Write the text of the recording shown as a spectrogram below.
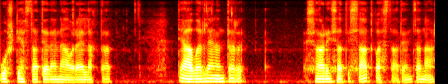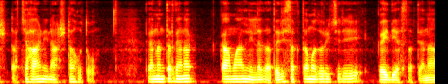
गोष्टी असतात त्या त्यांना आवरायला लागतात. त्या आवरल्यानंतर साडेसहा ते सात वाजता त्यांचा नाश्ता चहा आणि नाश्ता होतो. त्यानंतर त्यांना कामाला नेलं जातं. जे सक्ता मजुरीचे जे कैदी असतात त्यांना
